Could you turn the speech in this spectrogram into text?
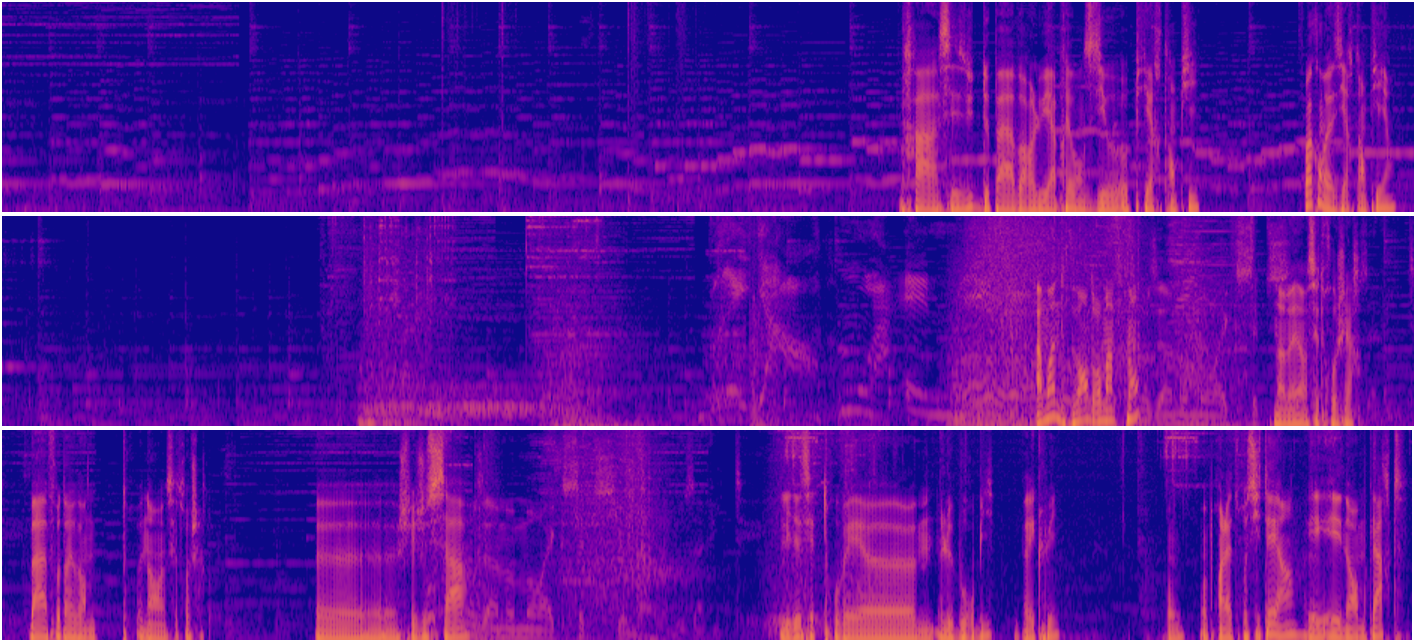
Ah, c'est zut de pas avoir lui. Après, on se dit au, pire, tant pis. Je crois qu'on va se dire tant pis. hein. À moins de vendre maintenant. Non, mais non, c'est trop cher. Bah, faudrait vendre. Non, c'est trop cher. Euh, je fais juste ça. L'idée c'est de trouver euh, le bourbi avec lui. Bon, on prend l'atrocité, hein. et- énorme carte.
